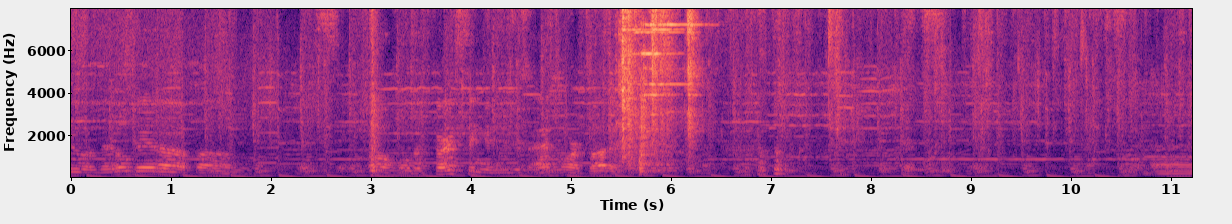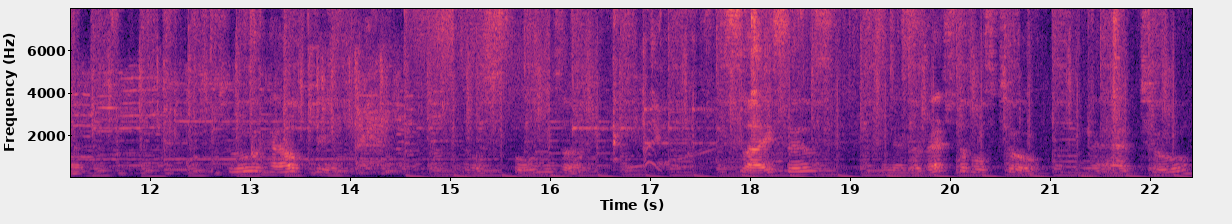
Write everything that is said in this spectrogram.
do a little bit of um. Oh well, the first thing is you just add more butter. uh, two healthy little spoons of slices, and then the vegetables too. I'm gonna add two.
